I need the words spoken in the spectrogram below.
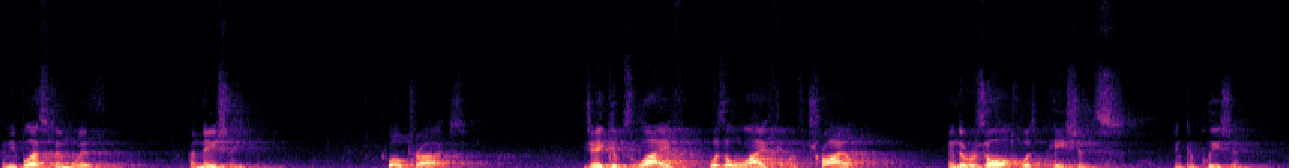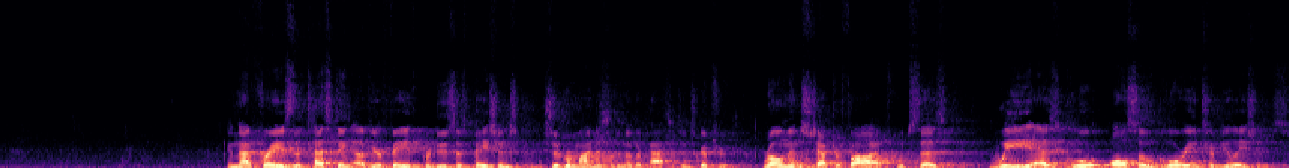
And he blessed him with a nation, 12 tribes. Jacob's life was a life of trial, and the result was patience and completion. And that phrase, the testing of your faith produces patience, should remind us of another passage in Scripture, Romans chapter 5, which says, We as also glory in tribulations,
